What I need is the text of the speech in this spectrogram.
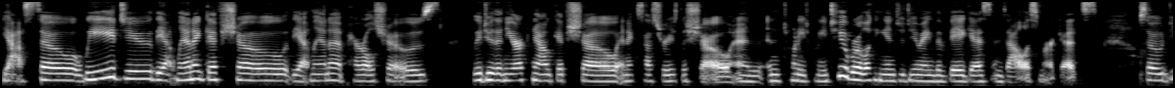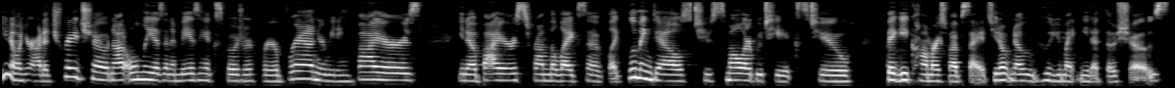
Yeah. So we do the Atlanta gift show, the Atlanta apparel shows. We do the New York Now gift show and accessories the show. And in 2022, we're looking into doing the Vegas and Dallas markets. So, you know, when you're at a trade show, not only is an amazing exposure for your brand, you're meeting buyers, you know, buyers from the likes of like Bloomingdale's to smaller boutiques to big e-commerce websites. You don't know who you might meet at those shows.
